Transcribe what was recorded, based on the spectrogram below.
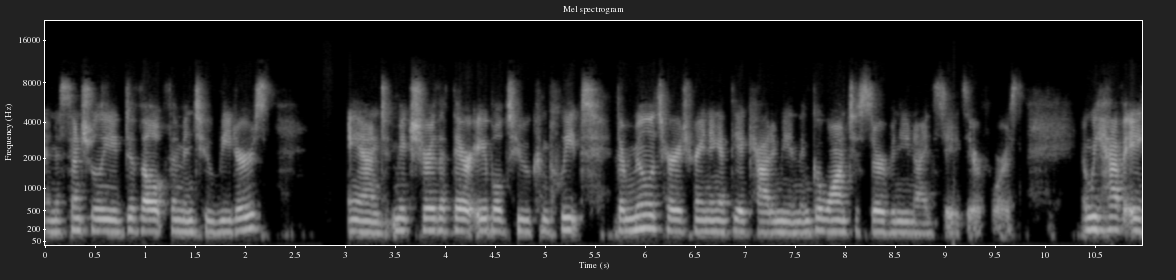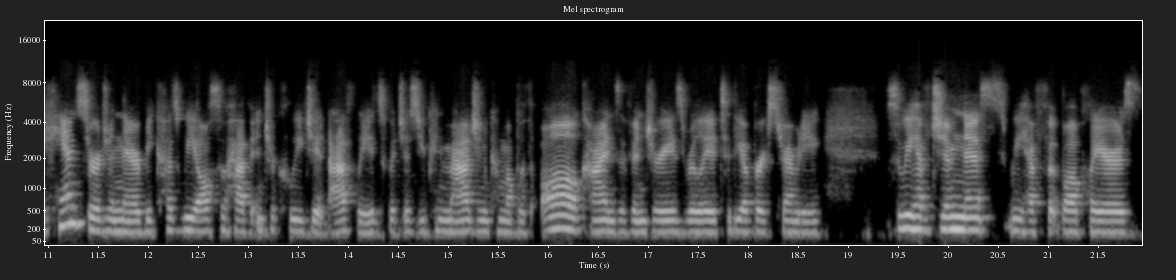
and essentially develop them into leaders and make sure that they're able to complete their military training at the academy and then go on to serve in the United States Air Force. And we have a hand surgeon there because we also have intercollegiate athletes, which, as you can imagine, come up with all kinds of injuries related to the upper extremity. So we have gymnasts, we have football players,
